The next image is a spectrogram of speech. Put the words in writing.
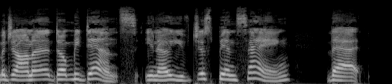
Majona, don't be dense. You know, you've just been saying that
